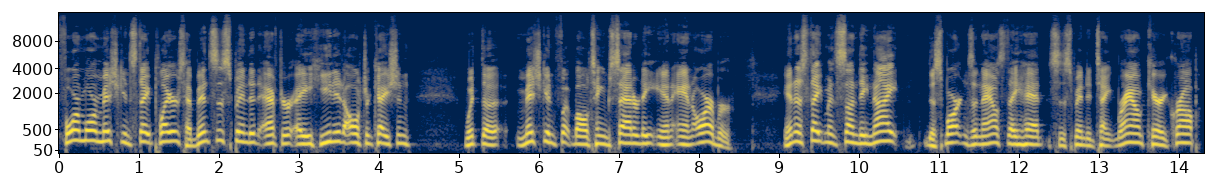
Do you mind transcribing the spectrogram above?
Four more Michigan State players have been suspended after a heated altercation with the Michigan football team Saturday in Ann Arbor. In a statement Sunday night, the Spartans announced they had suspended Tank Brown, Khary Crump,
